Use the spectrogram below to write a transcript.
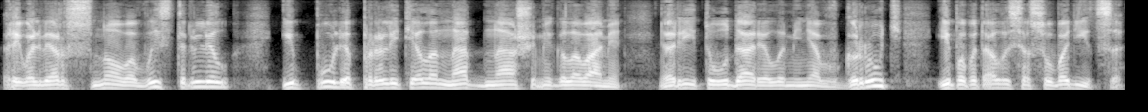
Револьвер снова выстрелил, и пуля пролетела над нашими головами. Рита ударила меня в грудь и попыталась освободиться.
